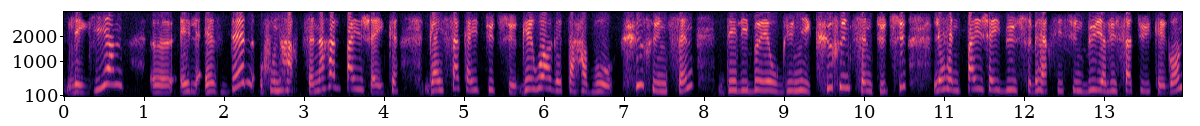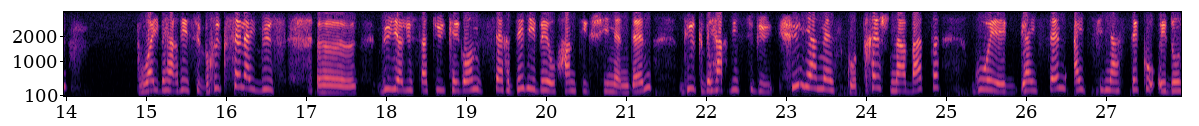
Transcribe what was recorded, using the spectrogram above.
legian uh, ez den hun hartzen ahal paiseik gaizak aitutzu gehuag eta habo hurruntzen delibeo gunik hurruntzen tutzu lehen paisei bus behar zizun buia lusatuik egon Guai behar dizu Bruxelles aibuz uh, buia lusatuik egon zer delibeo hantik sinen den, guk behar dizugu Julianesko tresna bat gue gaizen aitzinazteko edo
